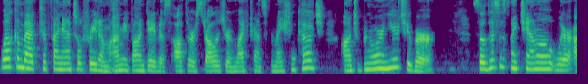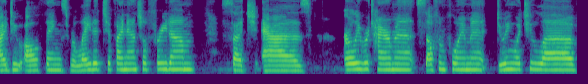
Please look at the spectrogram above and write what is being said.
Welcome back to Financial Freedom. I'm Evon Davis, author, astrologer, and life transformation coach, entrepreneur, and YouTuber. So, this is my channel where I do all things related to financial freedom, such as early retirement, self employment, doing what you love,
